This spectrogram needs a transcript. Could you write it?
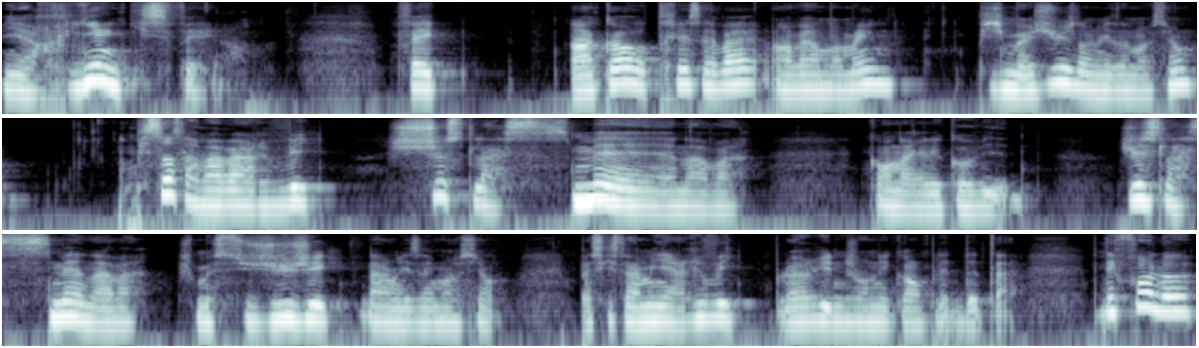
mais il n'y a rien qui se fait. Fait que, encore très sévère envers moi-même, puis je me juge dans mes émotions. Puis ça, ça m'avait arrivé juste la semaine avant qu'on ait le COVID. Juste la semaine avant, je me suis jugée dans mes émotions. Parce que ça m'est arrivé, pleurer une journée complète de temps. des fois, là,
